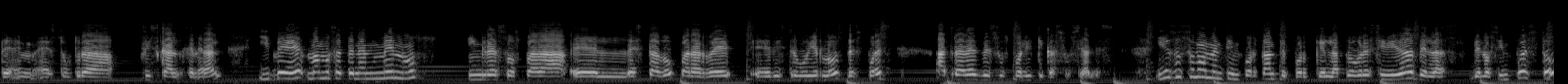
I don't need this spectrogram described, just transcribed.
de estructura fiscal general y B vamos a tener menos ingresos para el Estado para redistribuirlos después a través de sus políticas sociales. Y eso es sumamente importante porque la progresividad de, las, de los impuestos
